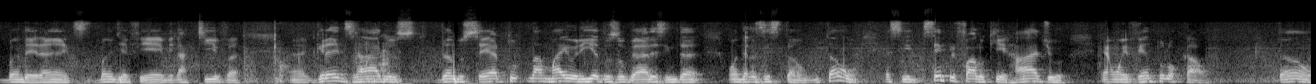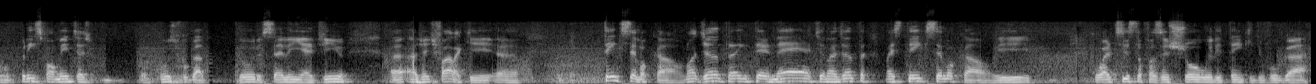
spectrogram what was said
Bandeirantes, Band FM, Nativa, uh, grandes rádios dando certo na maioria dos lugares ainda onde elas estão. Então, assim, sempre falo que rádio é um evento local. Então, principalmente as, os divulgadores, Celinho e Edinho, a, a gente fala que uh, tem que ser local. Não adianta internet, não adianta, mas tem que ser local. E o artista fazer show, ele tem que divulgar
